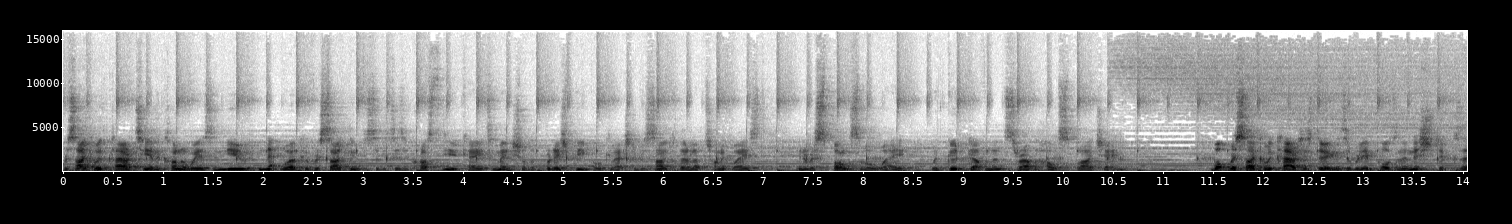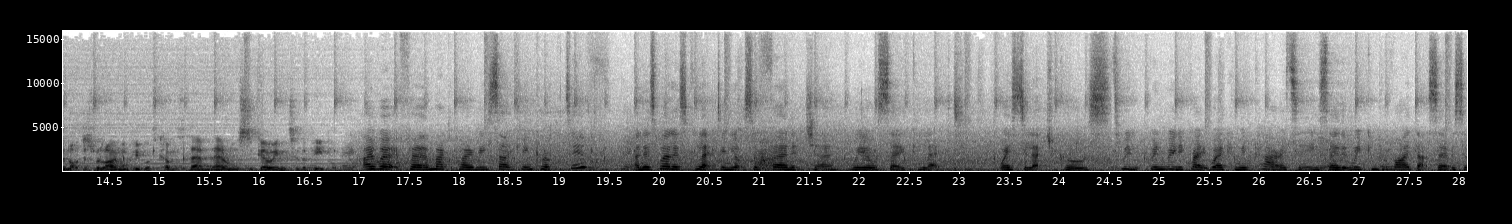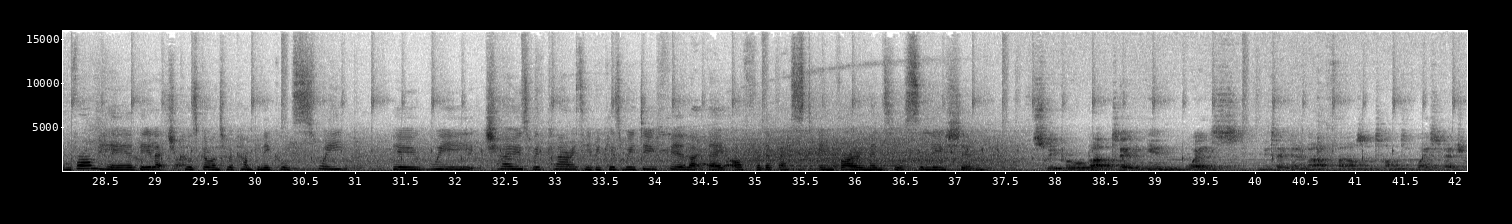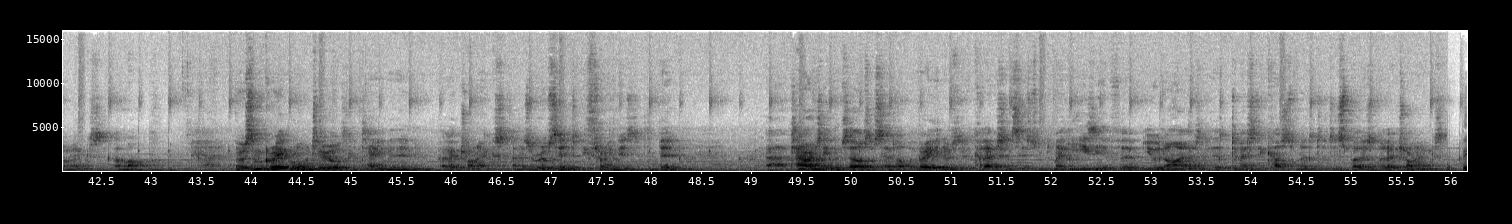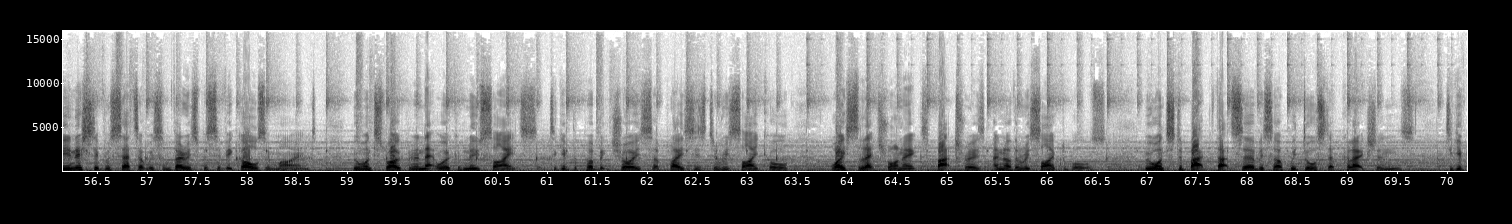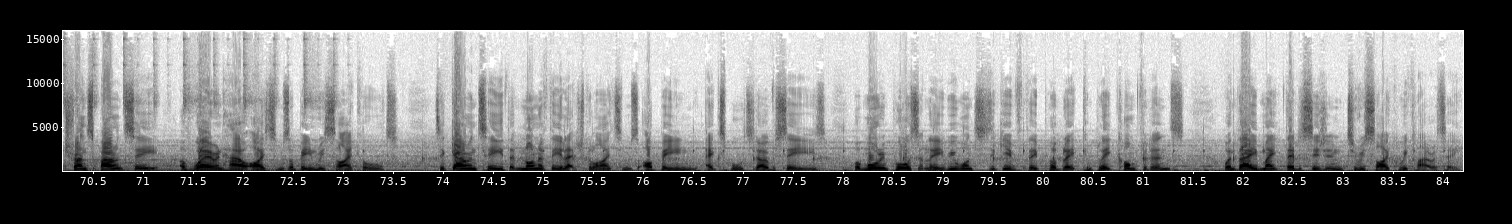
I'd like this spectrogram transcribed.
Recycle with Clarity and Economy is a new network of recycling facilities across the UK to make sure that British people can actually recycle their electronic waste in a responsible way with good governance throughout the whole supply chain. What Recycle with Clarity is doing is a really important initiative because they're not just relying on people to come to them, they're also going to the people. I work for Magpie Recycling Cooperative and as well as collecting lots of furniture, we also collect waste electricals. It's been really great working with Clarity so that we can provide that service and from here the electricals go on to a company called Sweeep who we chose with Clarity because we do feel like they offer the best environmental solution. Sweeep are all about taking in waste. We're taking in about a thousand tonnes of waste electronics a month. There are some great raw materials contained within electronics and it's a real sin to be throwing these into the bin. Uh, Clarity themselves have set up a very innovative collection system to make it easier for you and I as, as domestic customers to dispose of electronics. The initiative was set up with some very specific goals in mind. We wanted to open a network of new sites to give the public choice of places to recycle waste electronics, batteries and other recyclables. We wanted to back that service up with doorstep collections, to give transparency of where and how items are being recycled, to guarantee that none of the electrical items are being exported overseas, but more importantly, we wanted to give the public complete confidence when they make their decision to recycle with clarity.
